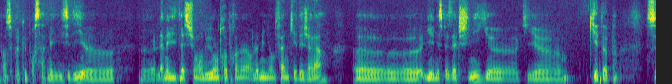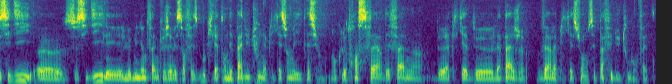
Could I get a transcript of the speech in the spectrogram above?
enfin c'est pas que pour ça, mais il s'est dit la méditation, l'entrepreneur, le million de fans qui est déjà là, il y a une espèce d'alchimie qui, qui est top. Ceci dit, euh, ceci dit le million de fans que j'avais sur Facebook, il n'attendait pas du tout une application de méditation. Donc le transfert des fans de, de la page vers l'application, c'est pas fait du tout en fait.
